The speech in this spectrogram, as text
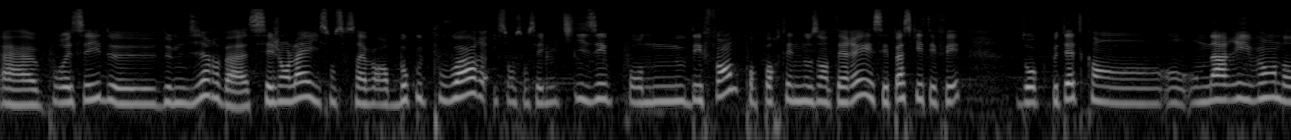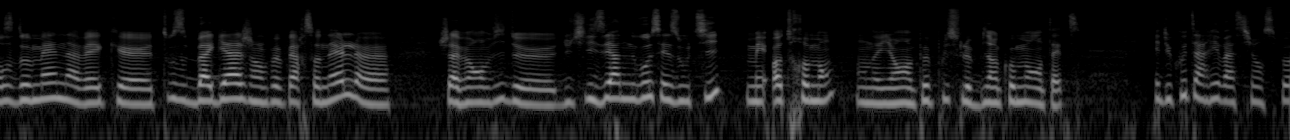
Euh, pour essayer de, me dire bah, ces gens-là, ils sont censés avoir beaucoup de pouvoir, ils sont censés l'utiliser pour nous défendre, pour porter nos intérêts, et c'est pas ce qui était fait. Donc peut-être qu'en arrivant dans ce domaine avec euh, tout ce bagage un peu personnel, euh, j'avais envie d'utiliser à nouveau ces outils, mais autrement, en ayant un peu plus le bien commun en tête. Et du coup, tu arrives à Sciences Po,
